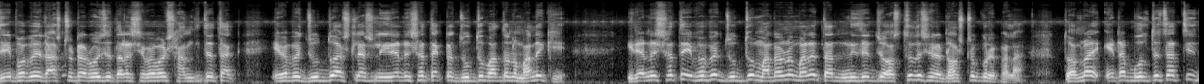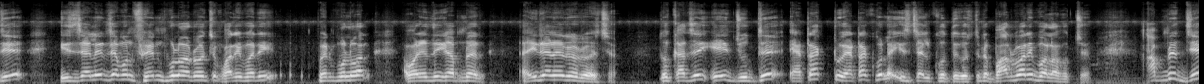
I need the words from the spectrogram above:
যেভাবে রাষ্ট্রটা রয়েছে, তারা সেভাবে শান্তিতে থাক, এভাবে যুদ্ধ আসলে আসলে ইরানের সাথে একটা যুদ্ধ বাঁধানো মানে কি? ইরানের সাথে এভাবে যুদ্ধ মানানো মানে তার নিজের যে অস্ত্রতা সেটা নষ্ট করে ফেলা। তো আমরা এটা বলতে চাচ্ছি যে, ইসরায়েলের যেমন ফ্যান ফলোয়ার রয়েছে ভারী ভারী ফ্যান ফলোয়ার আবার এদিকে আপনার ইরানেরও রয়েছে। তো কাজেই এই যুদ্ধে অ্যাটাক টু অ্যাটাক হলে ইসরায়েল ক্ষতিগ্রস্ত। এটা বারবারই বলা হচ্ছে। আপনি যে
